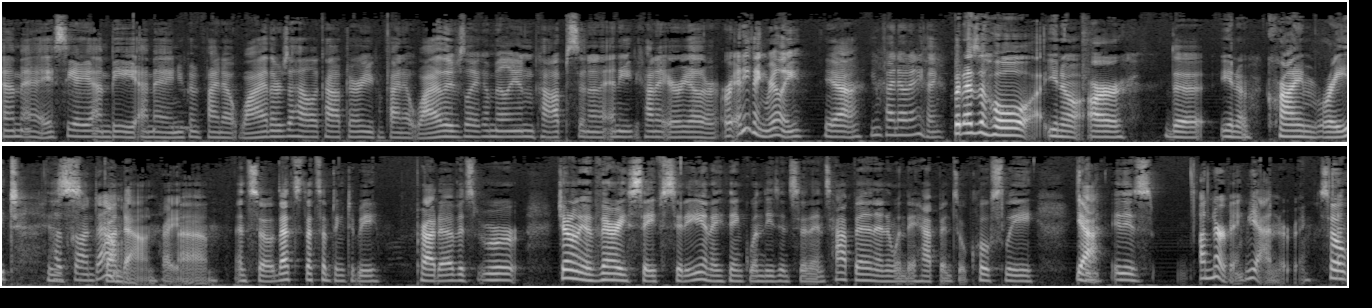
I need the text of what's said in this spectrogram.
MA, C A M B M A, and you can find out why there's a helicopter. You can find out why there's like a million cops in a, any kind of area or, or anything really. Yeah. You can find out anything. But as a whole, you know, our the you know crime rate has, Has gone down. Gone down, Right. Um, and so that's that's something to be proud of. It's we're generally a very safe city, and I think when these incidents happen and when they happen so closely, yeah, it is Unnerving. yeah unnerving. So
